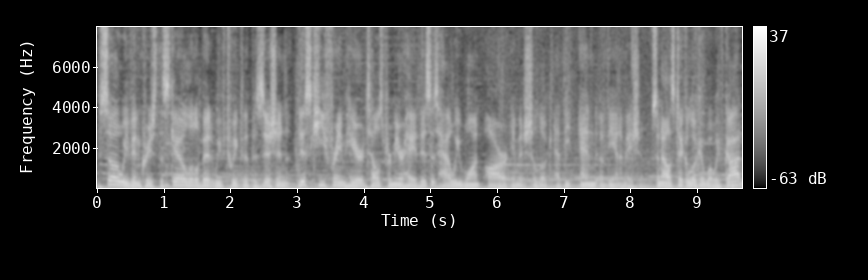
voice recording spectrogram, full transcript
So we've increased the scale a little bit, we've tweaked the position. This keyframe here tells Premiere, hey, this is how we want our image to look at the end of the animation. So now let's take a look at what we've got.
